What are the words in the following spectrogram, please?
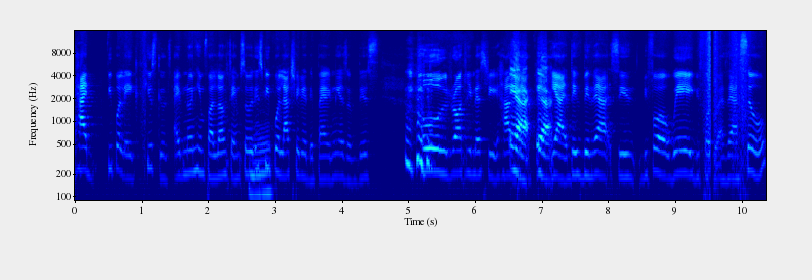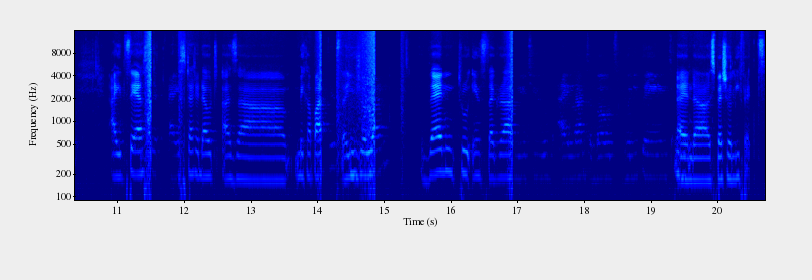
I had people like Hugh Skills. I've known him for a long time, so these people actually are the pioneers of this. whole rock industry How Yeah, yeah. yeah they've been there since before way before we were there so i'd say I started out as a makeup artist, the usual one. Then through Instagram, YouTube, I learned about body paint and uh, special effects.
